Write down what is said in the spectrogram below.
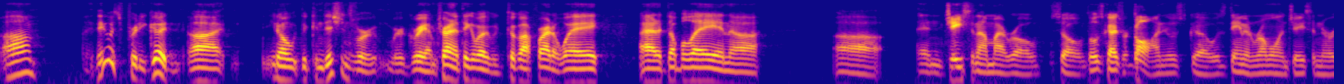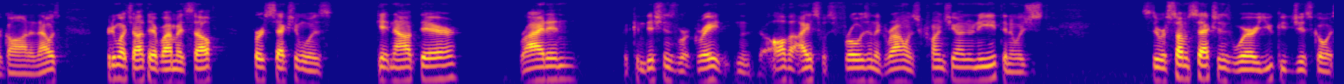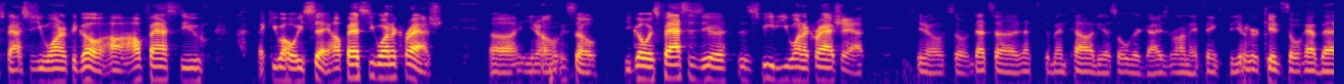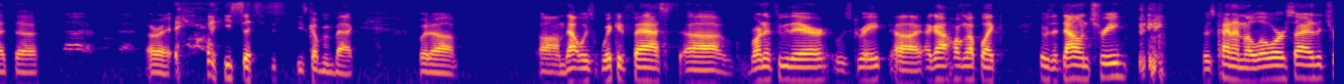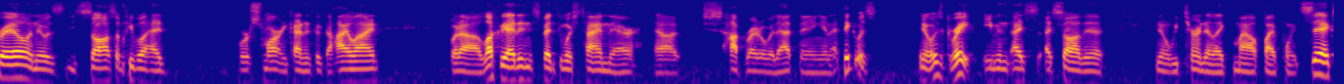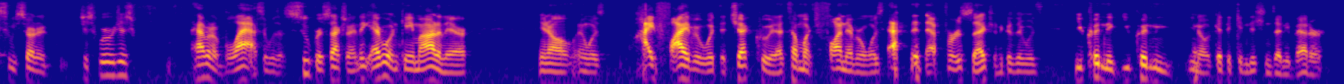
Um, I think it was pretty good. Uh, you know, the conditions were were great. I'm trying to think about it. We took off right away. I had a double A and uh, uh, and Jason on my row. So those guys were gone. It was uh, it was Damon Rummel and Jason who were gone, and I was pretty much out there by myself. First section was getting out there, riding. The conditions were great. All the ice was frozen. The ground was crunchy underneath, and it was just. So there were some sections where you could just go as fast as you wanted to go. How, how fast do you, like you always say, how fast do you want to crash? Uh, you know, so you go as fast as you, the speed you want to crash at. You know, so that's uh that's the mentality us older guys run. I think the younger kids don't have that. Uh, all right, he says he's coming back, but uh, um, that was wicked fast. Uh, running through there, it was great. Uh, I got hung up like there was a down tree. it was kind of on the lower side of the trail, and there was you saw some people had were smart and kind of took the high line. But uh, luckily, I didn't spend too much time there. Uh, just hopped right over that thing, and I think it was, you know, it was great. Even I, I saw the, you know, we turned at like mile 5.6. We started just we were just having a blast. It was a super section. I think everyone came out of there, you know, and was high fiving with the check crew. That's how much fun everyone was having in that first section because it was you couldn't you couldn't you know get the conditions any better.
